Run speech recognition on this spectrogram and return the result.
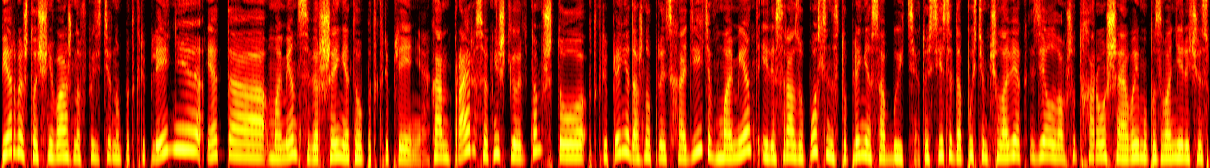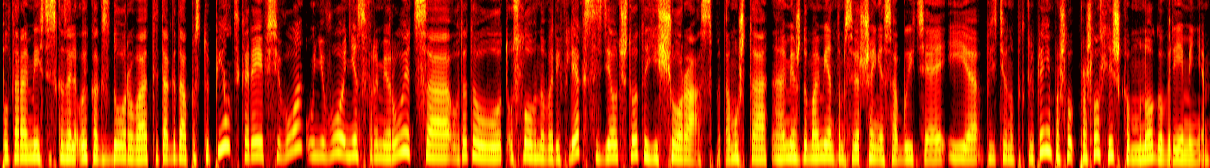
Первое, что очень важно в позитивном подкреплении, это момент совершения этого подкрепления. Карн Прайер в своей книжке говорит о том, что подкрепление должно происходить в момент момент или сразу после наступления события. То есть, если, допустим, человек сделал вам что-то хорошее, а вы ему позвонили через полтора месяца и сказали, ой, как здорово, а ты тогда поступил, скорее всего, у него не сформируется вот этого вот условного рефлекса сделать что-то еще раз, потому что э, между моментом совершения события и позитивным подкреплением прошло, прошло слишком много времени.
